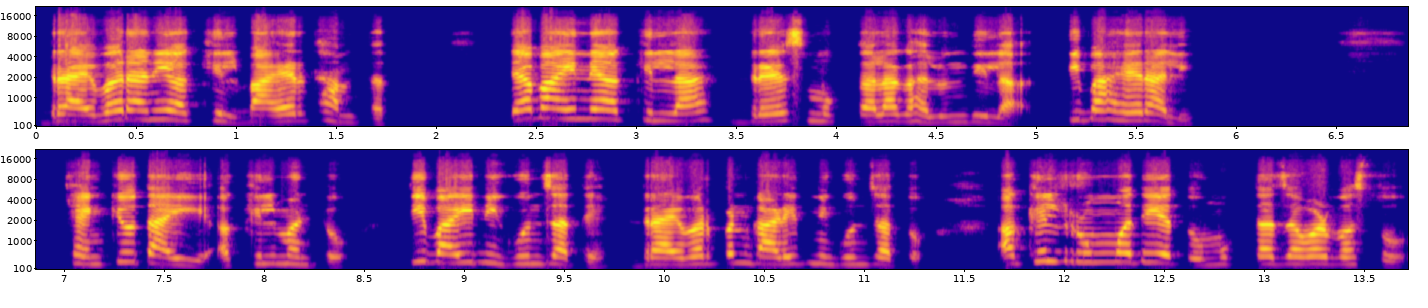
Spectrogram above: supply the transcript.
ड्रायव्हर आणि अखिल बाहेर थांबतात. त्या बाईने अखिलला ड्रेस मुक्ताला घालून दिला. ती बाहेर आली. थँक्यू ताई अखिल म्हणतो. ती बाई निघून जाते. ड्रायव्हर पण गाडीत निघून जातो. अखिल रूममध्ये येतो. मुक्ता जवळ बसतो.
